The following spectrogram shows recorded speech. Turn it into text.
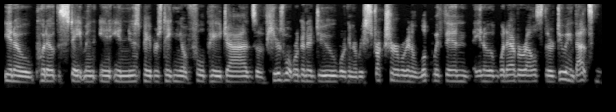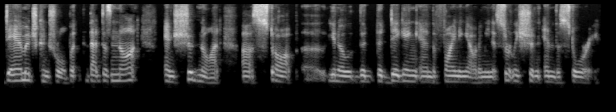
you know, put out the statement in, in newspapers, taking out full page ads of here's what we're going to do. We're going to restructure. We're going to look within, you know, whatever else they're doing. That's damage control. But that does not and should not uh, stop, uh, you know, the, the digging and the finding out. I mean, it certainly shouldn't end the story.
